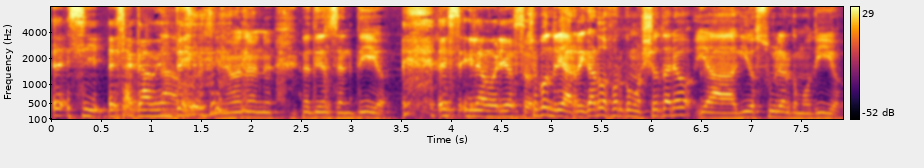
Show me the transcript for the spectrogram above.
Eh, sí, Ah, exactamente. bueno, si no, no, no, no tiene sentido. es glamorioso. Yo pondría a Ricardo Ford como Jotaro y a Guido Zuller como Dio.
